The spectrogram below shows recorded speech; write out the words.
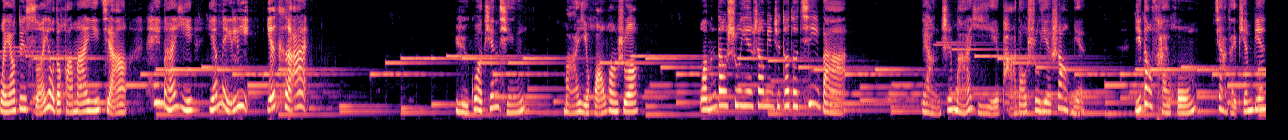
我要对所有的黄蚂蚁讲，黑蚂蚁也美丽。”也可爱。雨过天晴，蚂蚁黄黄说：“我们到树叶上面去透透气吧。”两只蚂蚁爬到树叶上面，一道彩虹架在天边。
